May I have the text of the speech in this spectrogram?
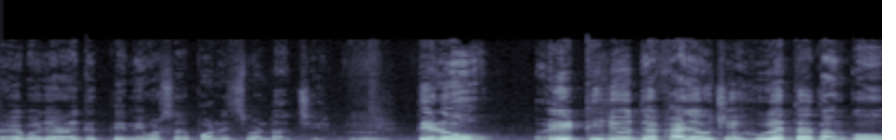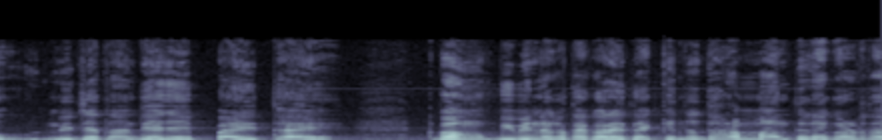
ରହିବ ଯେଉଁଟାକି ତିନି ବର୍ଷର ପନିସମେଣ୍ଟ ଅଛି ତେଣୁ ଏଇଠି ଯେଉଁ ଦେଖାଯାଉଛି ହୁଏତ ତାଙ୍କୁ ନିର୍ଯାତନା ଦିଆଯାଇ ପାରିଥାଏ এবং বিভিন্ন কথা କରାଯାଇଥାଏ କିନ୍ତୁ ଧର୍ମାନ୍ତରିତ କଥା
